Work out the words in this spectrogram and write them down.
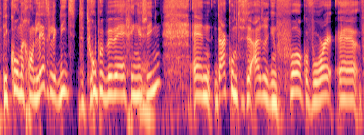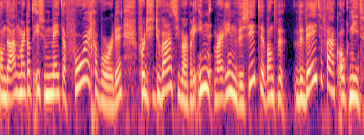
die konden gewoon letterlijk niet de troepenbewegingen zien. En daar komt dus de uitdrukking fog of war eh, vandaan. Maar dat is een metafoor geworden voor de situatie waar we in, waarin we zitten. Want we, we weten vaak ook niet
